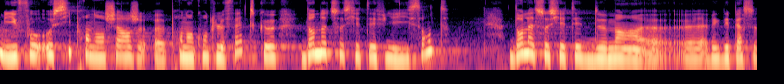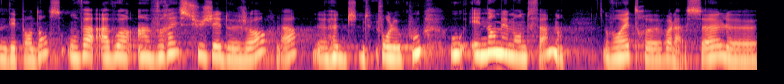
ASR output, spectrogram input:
mais il faut aussi prendre en charge, euh, prendre en compte le fait que dans notre société vieillissante, dans la société de demain, avec des personnes dépendantes, on va avoir un vrai sujet de genre, là, pour le coup, où énormément de femmes vont être euh, voilà, seules, euh,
